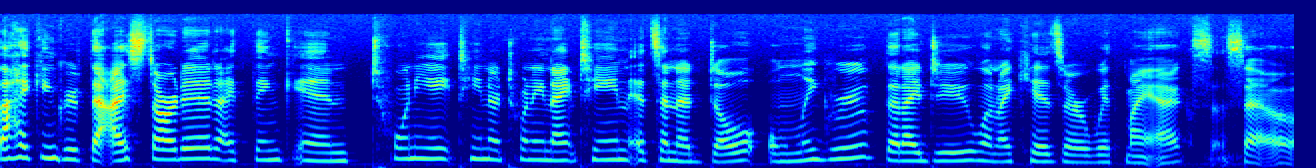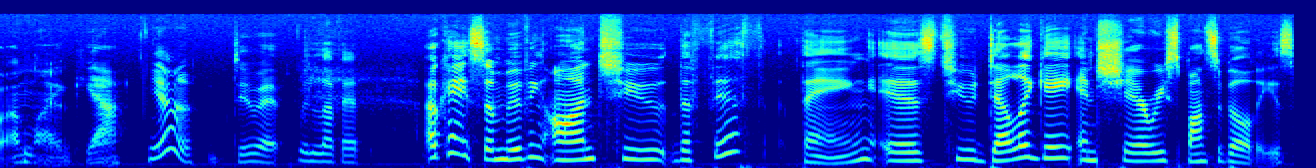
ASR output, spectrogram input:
The hiking group that I started, I think in 2018 or 2019, it's an adult only group that I do when my kids are with my ex. So I'm like, yeah, yeah, do it. we love it. Okay, so moving on to the fifth thing is to delegate and share responsibilities.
